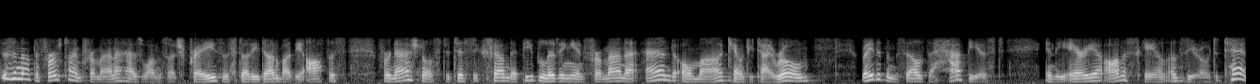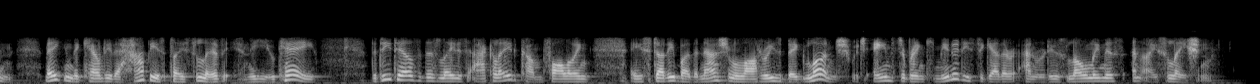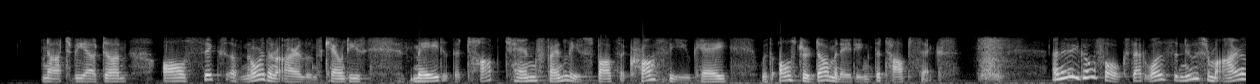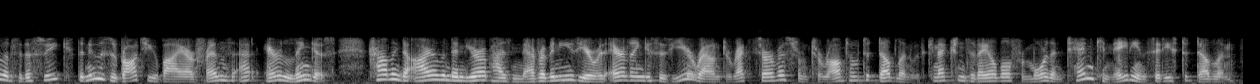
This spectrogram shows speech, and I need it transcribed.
This is not the first time Fermanagh has won such praise. A study done by the Office for National Statistics found that people living in Fermanagh and Omagh, County Tyrone, rated themselves the happiest in the area on a scale of 0 to 10, making the county the happiest place to live in the UK. The details of this latest accolade come following a study by the National Lottery's Big Lunch, which aims to bring communities together and reduce loneliness and isolation. Not to be outdone, all six of Northern Ireland's counties made the top 10 friendliest spots across the UK, with Ulster dominating the top six. And there you go, folks. That was the news from Ireland for this week. The news is brought to you by our friends at Aer Lingus. Traveling to Ireland and Europe has never been easier with Aer Lingus' year-round direct service from Toronto to Dublin, with connections available from more than 10 Canadian cities to Dublin.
